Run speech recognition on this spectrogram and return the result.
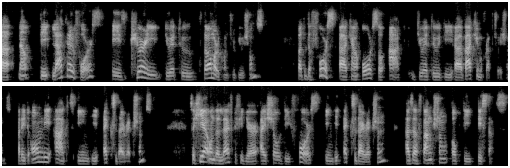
non-equilibrium. now, the lateral force is purely due to thermal contributions, but the force uh, can also act due to the uh, vacuum fluctuations, but it only acts in the x directions. So here on the left figure, I show the force in the x direction as a function of the distance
